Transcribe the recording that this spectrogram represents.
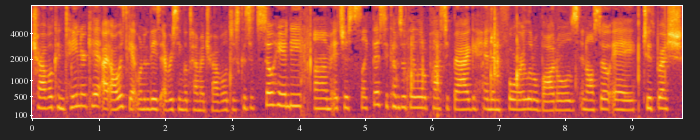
travel container kit. I always get one of these every single time I travel just because it's so handy. Um, it's just like this. It comes with a little plastic bag and then four little bottles and also a toothbrush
